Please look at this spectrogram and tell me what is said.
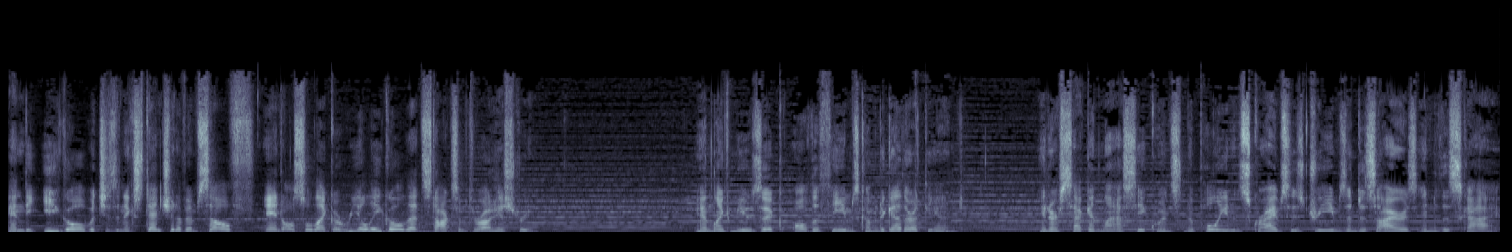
And the eagle, which is an extension of himself, and also like a real eagle that stalks him throughout history. And like music, all the themes come together at the end. In our second last sequence, Napoleon inscribes his dreams and desires into the sky.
